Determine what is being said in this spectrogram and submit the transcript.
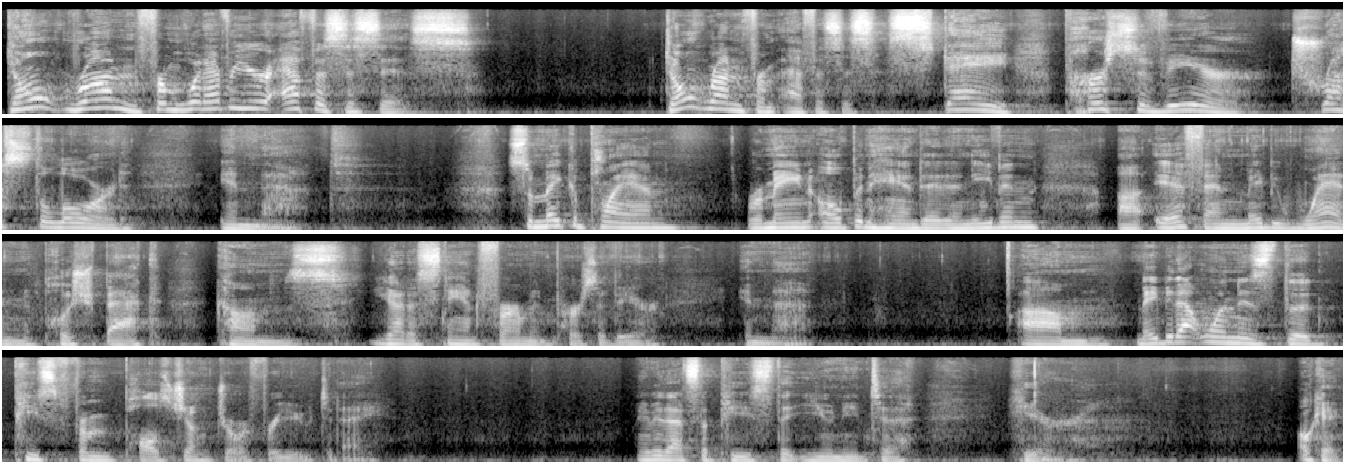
Don't run from whatever your Ephesus is. Don't run from Ephesus. Stay, persevere, trust the Lord in that. So make a plan, remain open handed, and even uh, if and maybe when pushback comes, you got to stand firm and persevere in that. Um, maybe that one is the piece from Paul's junk drawer for you today. Maybe that's the piece that you need to hear. Okay,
